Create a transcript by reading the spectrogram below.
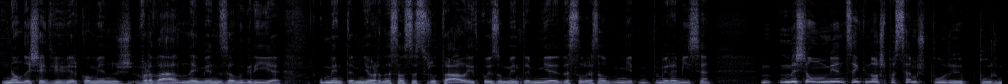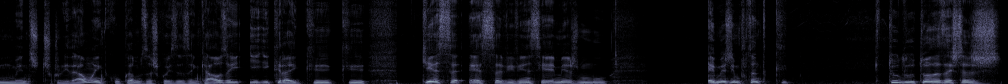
Não deixei de viver com menos verdade nem menos alegria o momento da minha ordenação sacerdotal e depois o momento da, minha, da celebração da minha primeira missa mas são momentos em que nós passamos por, por momentos de escuridão, em que colocamos as coisas em causa e, e, e creio que, que, que, essa, essa vivência é mesmo, é mesmo importante que, que tudo, todas estas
